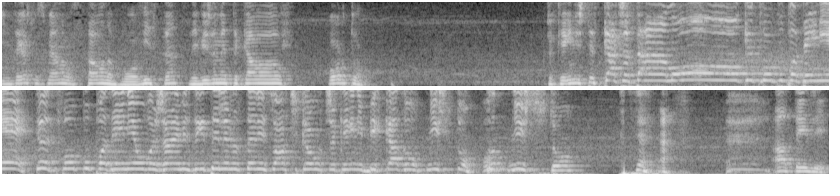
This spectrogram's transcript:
интересно смяна в става на Буависта. Не виждаме такава в Порто. Чакарини ще скачат там! О, какво попадение! Какво попадение, уважаеми зрители на Станислав Чакаров Чакарини, бих казал от нищото! От нищото! а тези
